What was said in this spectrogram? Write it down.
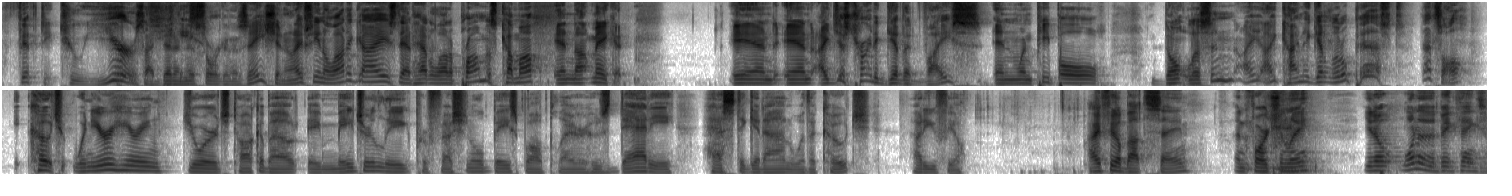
52 years I've been in this organization, and I've seen a lot of guys that had a lot of promise come up and not make it. And and I just try to give advice, and when people don't listen, I, I kind of get a little pissed. That's all. Coach, when you're hearing George talk about a major league professional baseball player whose daddy has to get on with a coach, how do you feel? I feel about the same, unfortunately. You know, one of the big things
